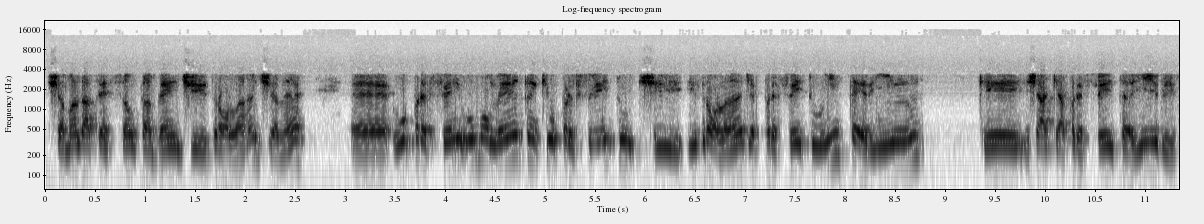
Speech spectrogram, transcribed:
chamando a atenção também de Hidrolândia, né? É, o, prefeito, o momento em que o prefeito de Hidrolândia, prefeito interino, que já que a prefeita Iris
